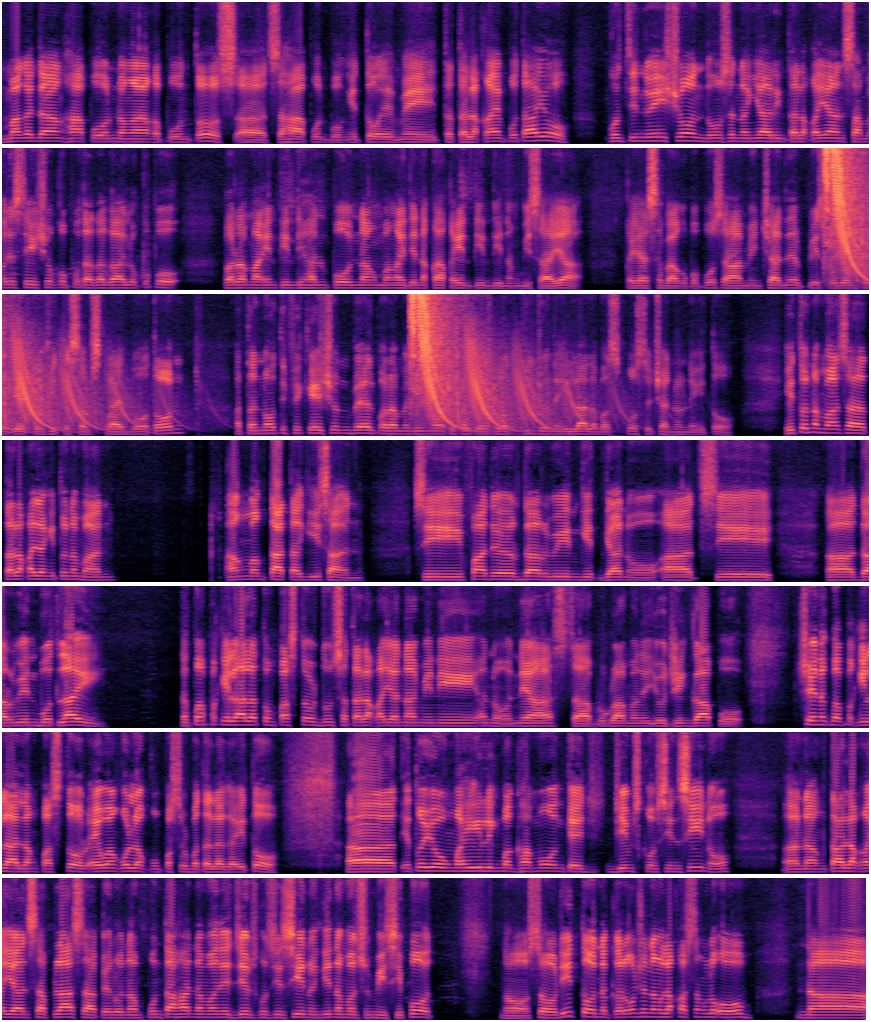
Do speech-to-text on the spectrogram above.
Magandang hapon mga kapuntos at sa hapon pong ito eh, may tatalakayan po tayo. Continuation doon sa nangyaring talakayan, summarization ko po, tatagalog ko po para maintindihan po ng mga hindi nakakaintindi ng Bisaya. Kaya sa bago po po sa aming channel, please po don't forget to hit the subscribe button at ang notification bell para maging notified kayo sa video na ilalabas ko sa channel na ito. Ito naman, sa talakayang ito naman, ang magtatagisan si Father Darwin Gitgano at si uh, Darwin Butlay. Nagpapakilala tong pastor doon sa talakayan namin ni ano niya sa programa ni Eugene Gapo. Siya nagpapakilalang pastor. Ewan ko lang kung pastor ba talaga ito. At ito yung mahilig maghamon kay James Consinsino uh, ng talakayan sa plaza pero nang puntahan naman ni James Consinsino hindi naman sumisipot. No, so dito nagkaroon siya ng lakas ng loob na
